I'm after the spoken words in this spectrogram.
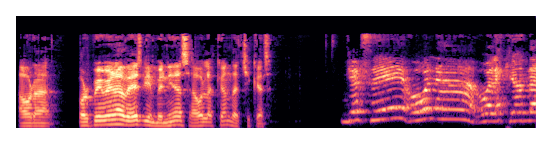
Ahora, por primera vez, bienvenidas a Hola, ¿qué onda, chicas? Ya sé, hola, hola, ¿qué onda?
